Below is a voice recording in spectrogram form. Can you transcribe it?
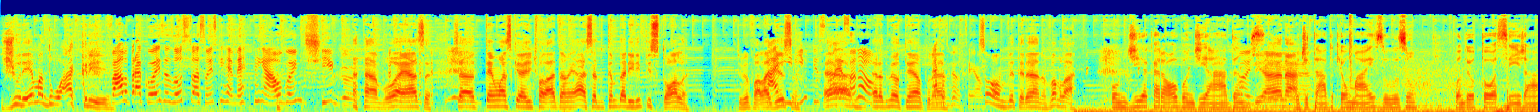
Jurema do Acre. Falo para coisas ou situações que remetem a algo antigo. Boa essa. Tem umas que a gente falava também. Ah, essa é do tempo da Ariri Pistola. Tu viu falar Ariri disso? Pistola? É, essa não. Era do meu tempo, né? Era do meu tempo. Sou um veterano. Vamos lá. Bom dia, Carol. Bom dia, Adam. Bom dia, Ana. O ditado que eu mais uso quando eu tô assim já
